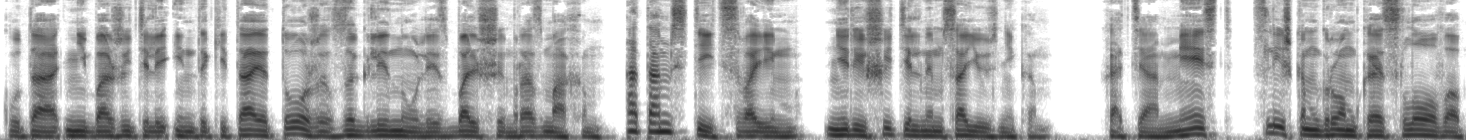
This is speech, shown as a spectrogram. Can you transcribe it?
куда небожители Индокитая тоже заглянули с большим размахом. Отомстить своим нерешительным союзникам. Хотя месть — слишком громкое слово.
